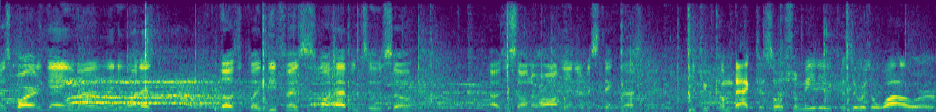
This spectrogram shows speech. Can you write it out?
it's part of the game. You know, anyone that loves to play defense is going to happen too. So I was just on the wrong end of the stick last night. Did you come back to social media? Because there was a while where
